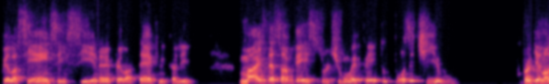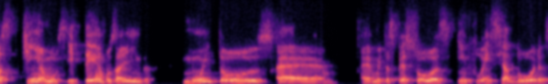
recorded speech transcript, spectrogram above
pela ciência em si, né, pela técnica ali, mas dessa vez surtiu um efeito positivo, porque nós tínhamos e temos ainda muitos, é, é, muitas pessoas influenciadoras,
